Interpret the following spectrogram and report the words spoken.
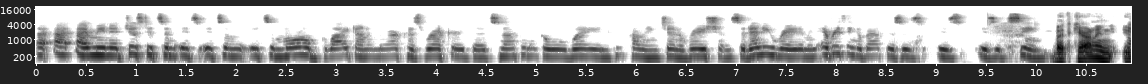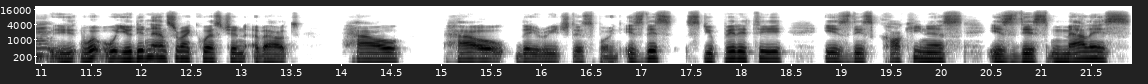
I, I mean, it just it's an it's it's a it's a moral blight on America's record that's not going to go away in coming generations. At any rate, I mean, everything about this is is is obscene. But Caroline, And- you, you, you didn't answer my question about how how they reach this point. Is this stupidity? Is this cockiness? Is this malice?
